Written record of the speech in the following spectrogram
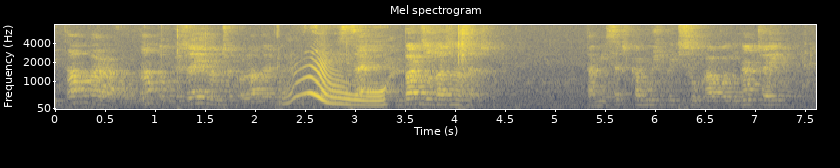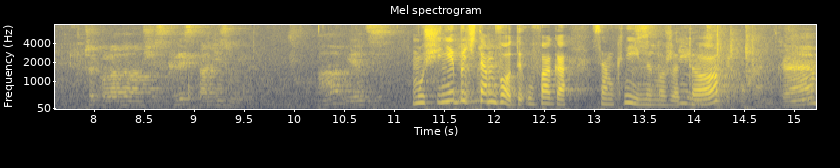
I ta para wodna podgrzeje nam czekoladę w misce. Bardzo ważna rzecz. Ta miseczka musi być sucha, bo inaczej czekolada nam się skrystalizuje. A więc Musi nie być tam wody. Uwaga, zamknijmy może to. sobie kuchenkę.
